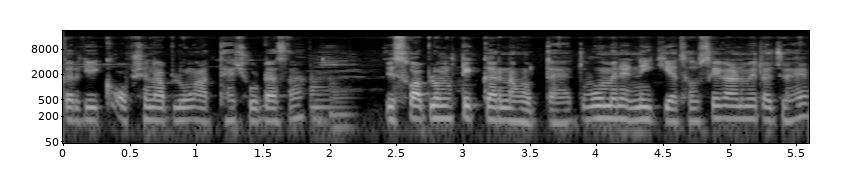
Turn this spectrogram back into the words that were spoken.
करके एक ऑप्शन आप लोग आता है छोटा सा, जिसको आप लोगों लोग टिक करना होता है। तो वो मैंने नहीं किया था। उसके कारण मेरा जो है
